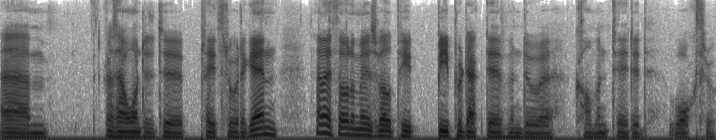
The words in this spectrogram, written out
um, because I wanted to play through it again, and I thought I may as well be, be productive and do a commentated walkthrough.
